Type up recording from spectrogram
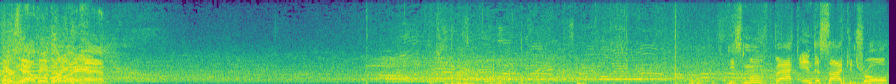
There's that Nailed it big that right, right hand. hand. He's moved back into side control.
